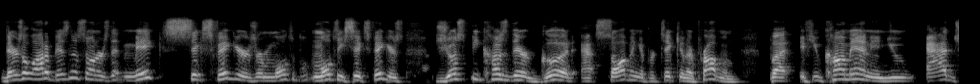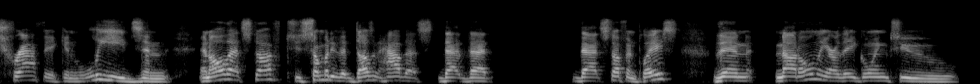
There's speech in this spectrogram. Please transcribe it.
there's a lot of business owners that make six figures or multiple multi six figures just because they're good at solving a particular problem. But if you come in and you add traffic and leads and and all that stuff to somebody that doesn't have that that that that stuff in place, then not only are they going to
